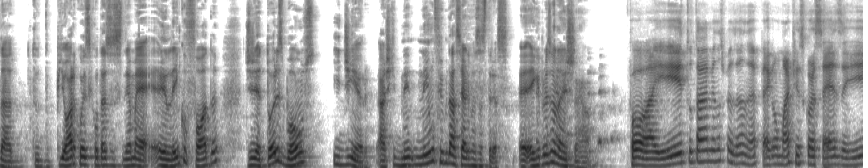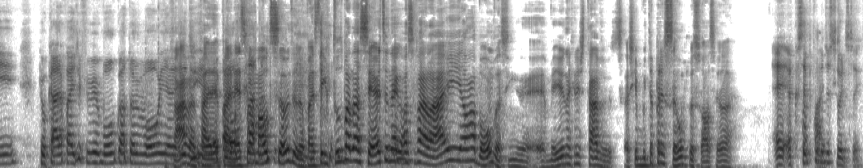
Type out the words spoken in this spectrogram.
da- do, do pior coisa que acontece no cinema é elenco foda, diretores bons e dinheiro. Acho que ne- nenhum filme dá certo com essas três. É, é impressionante, na real. Pô, aí tu tá menosprezando, né? Pega um Martin Scorsese aí, que o cara faz de filme bom com ator bom e Ah, mas e pare- dinheiro parece é uma maldição, entendeu? Parece que tem tudo pra dar certo e o negócio vai lá e é uma bomba, assim. É meio inacreditável. Acho que é muita pressão pro pessoal, sei lá. É, é sempre Rapaz. estúdio isso aí.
